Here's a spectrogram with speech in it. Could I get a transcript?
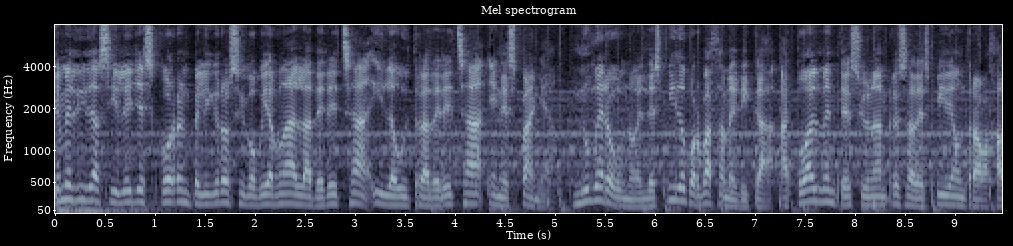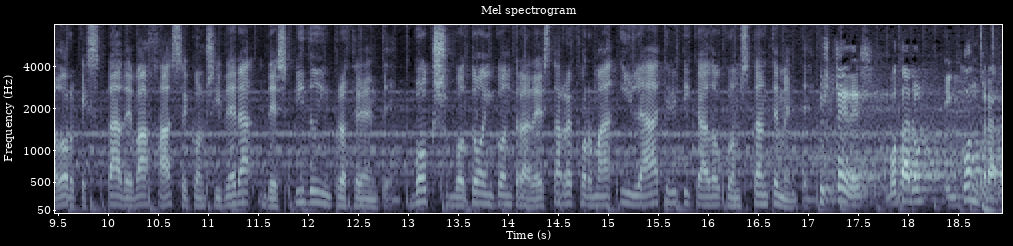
¿Qué medidas y leyes corren peligro si gobierna la derecha y la ultraderecha en España? Número 1. El despido por baja médica. Actualmente, si una empresa despide a un trabajador que está de baja, se considera despido improcedente. Vox votó en contra de esta reforma y la ha criticado constantemente. Ustedes votaron en contra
